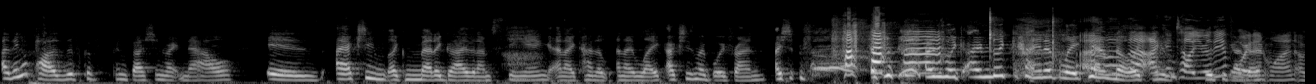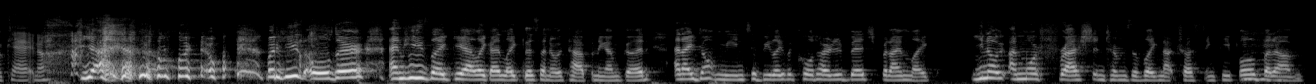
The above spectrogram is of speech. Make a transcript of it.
I think a positive co- confession right now is I actually like met a guy that I'm seeing and I kind of and I like actually he's my boyfriend. I should I'm like I'm like kind of like him. No, like. I can tell you're the together. avoidant one. Okay, no. yeah, but he's older and he's like, yeah, like I like this. I know what's happening. I'm good. And I don't mean to be like the cold-hearted bitch, but I'm like, you know, I'm more fresh in terms of like not trusting people. But Mm-hmm. um,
